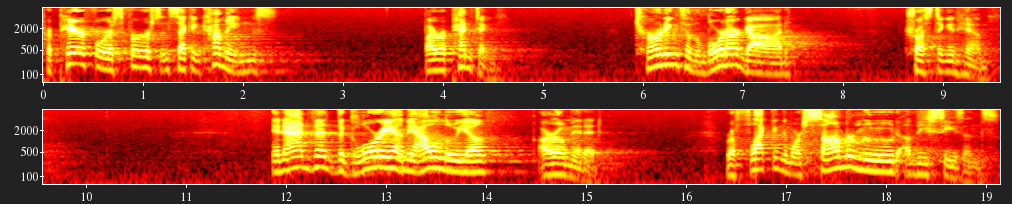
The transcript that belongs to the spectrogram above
prepare for his first and second comings by repenting, turning to the Lord our God, trusting in him. In Advent, the Gloria and the Alleluia are omitted, reflecting the more somber mood of these seasons.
